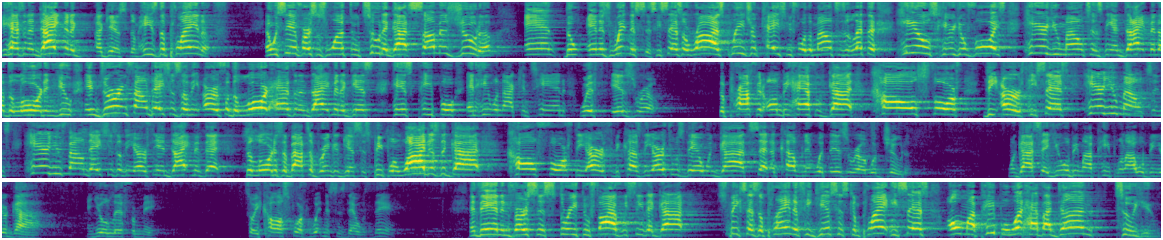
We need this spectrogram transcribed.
He has an indictment against them, he's the plaintiff. And we see in verses 1 through 2 that God summons Judah and, the, and his witnesses. He says, Arise, plead your case before the mountains, and let the hills hear your voice. Hear, you mountains, the indictment of the Lord, and you enduring foundations of the earth. For the Lord has an indictment against his people, and he will not contend with Israel. The prophet, on behalf of God, calls forth the earth. He says, Hear, you mountains, hear, you foundations of the earth, the indictment that the Lord is about to bring against his people. And why does the God call forth the earth because the earth was there when God set a covenant with Israel, with Judah. When God said, You will be my people and I will be your God, and you'll live for me. So he calls forth witnesses that was there. And then in verses 3 through 5, we see that God speaks as a plaintiff. He gives his complaint. He says, Oh, my people, what have I done to you?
